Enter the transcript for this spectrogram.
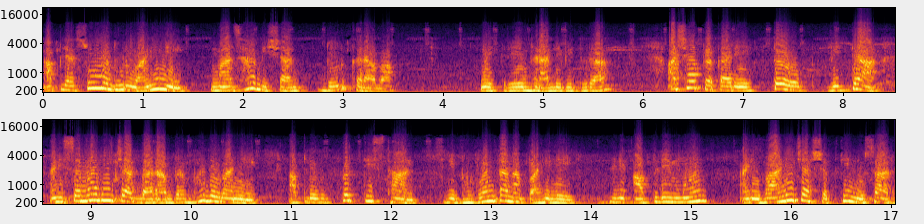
आपल्या सुमधुर वाणीने माझा विषाद दूर करावा. मैत्रिय म्हणाली विदुरा अशा प्रकारे तप विद्या आणि समाधीच्या द्वारा ब्रह्मदेवाने आपले उत्पत्ती स्थान श्री भगवंतांना पाहिले आणि आपले मन आणि वाणीच्या शक्तीनुसार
